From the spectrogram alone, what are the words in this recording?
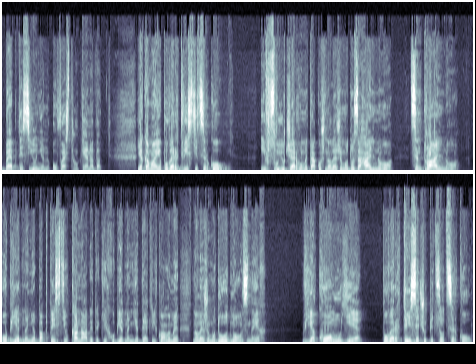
Baptist Union of Western Canada, яка має поверх 200 церков. І в свою чергу ми також належимо до загального центрального об'єднання баптистів Канади. Таких об'єднань є декілька, але ми належимо до одного з них, в якому є поверх 1500 церков.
